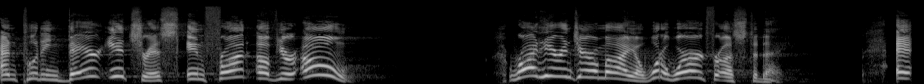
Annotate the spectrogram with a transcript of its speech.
and putting their interests in front of your own. Right here in Jeremiah, what a word for us today. And,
